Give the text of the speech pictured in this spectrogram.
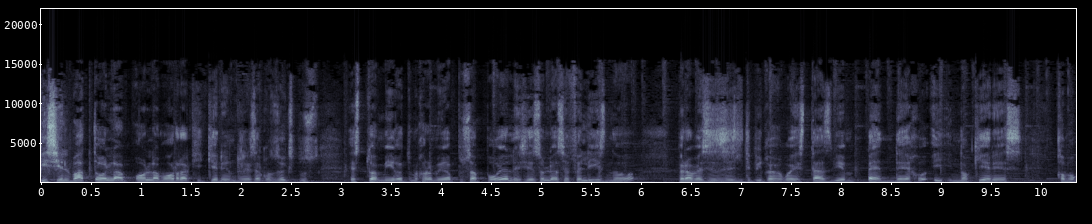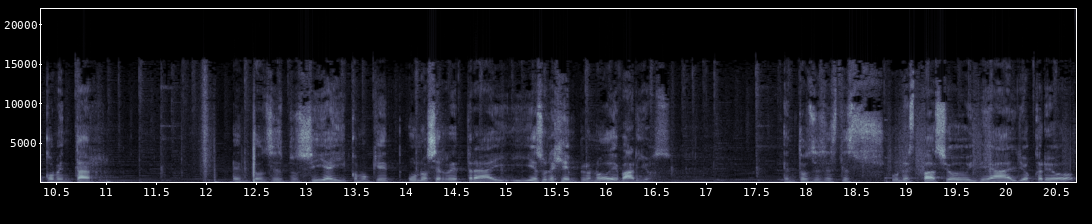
Y si el vato o la, o la morra que quieren regresar con su ex, pues es tu amigo, tu mejor amiga, pues apóyale si eso le hace feliz, ¿no? Pero a veces es el típico de, güey, estás bien pendejo y no quieres como comentar. Entonces, pues sí, ahí como que uno se retrae y es un ejemplo, ¿no? De varios. Entonces este es un espacio ideal, yo creo,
